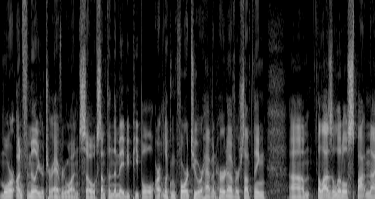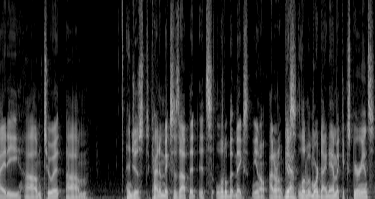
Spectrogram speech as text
more unfamiliar to everyone. So something that maybe people aren't looking forward to or haven't heard of or something um, allows a little spontaneity um, to it. Um, and just kind of mixes up. It it's a little bit makes you know I don't know guess Yeah. a little bit more dynamic experience.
